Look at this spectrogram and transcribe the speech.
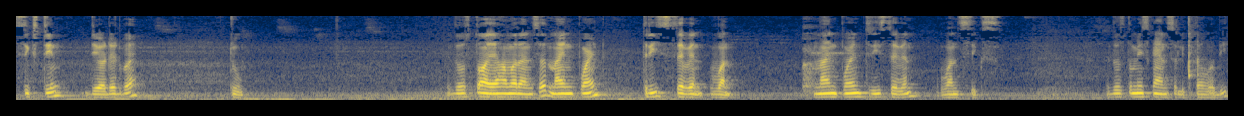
sixteen divided by two दोस्तों, आया हमारा answer nine point three seven one nine point three seven one six दोस्तों, मैं इसका आंसर लिखता हूँ अभी।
